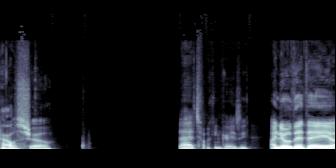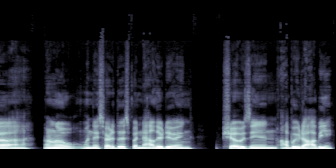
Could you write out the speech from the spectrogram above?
house show. That's fucking crazy. I know that they uh I don't know when they started this, but now they're doing shows in Abu Dhabi.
